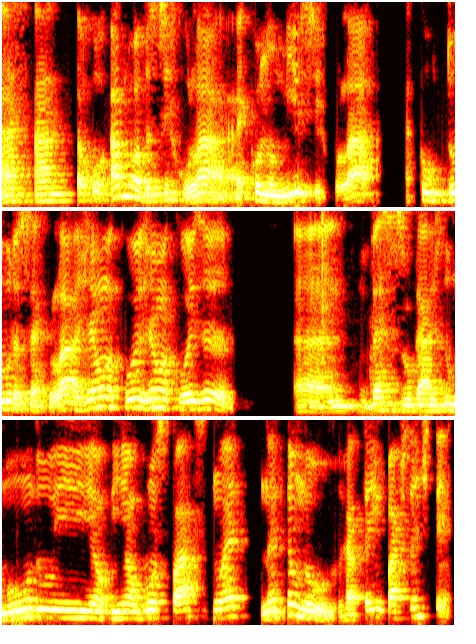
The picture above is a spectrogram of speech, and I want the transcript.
A, a, a moda circular, a economia circular, a cultura circular já é uma coisa, já é uma coisa uh, em diversos lugares do mundo e em algumas partes não é, não é tão novo, já tem bastante tempo.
